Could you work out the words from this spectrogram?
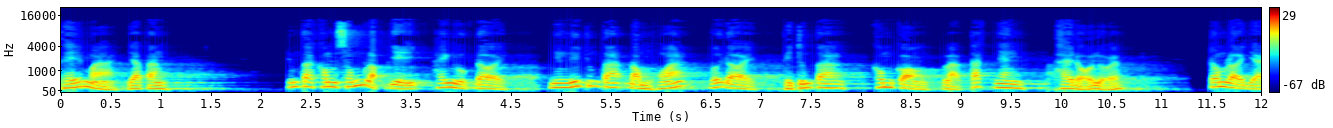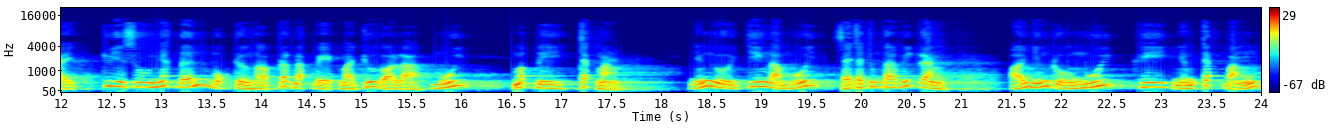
thế mà gia tăng chúng ta không sống lập dị hay ngược đời, nhưng nếu chúng ta đồng hóa với đời thì chúng ta không còn là tác nhân thay đổi nữa trong lời dạy, Chúa Giêsu nhắc đến một trường hợp rất đặc biệt mà Chúa gọi là muối mất đi chất mặn những người chuyên làm muối sẽ cho chúng ta biết rằng, ở những ruộng muối khi những chất bẩn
